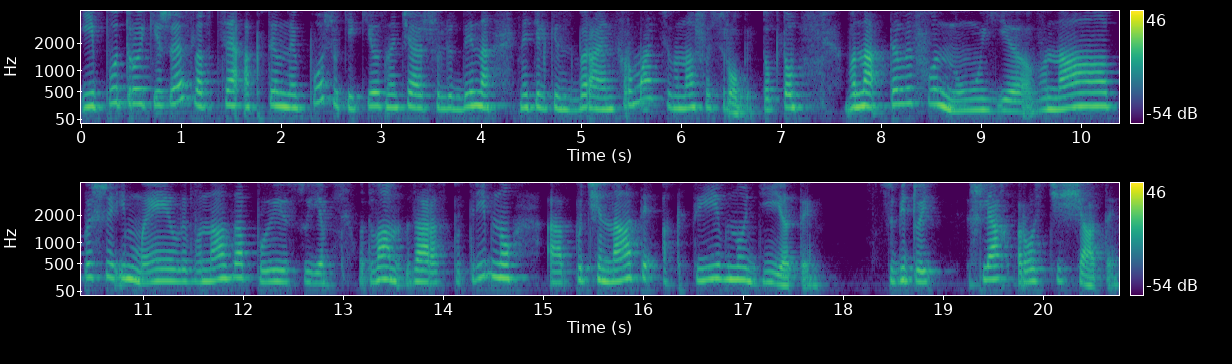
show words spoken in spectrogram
І по тройки жезлов це активний пошук, який означає, що людина не тільки збирає інформацію, вона щось робить. Тобто вона телефонує, вона пише імейли, вона записує. От вам зараз потрібно е, починати активно діяти, собі той шлях розчищати.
